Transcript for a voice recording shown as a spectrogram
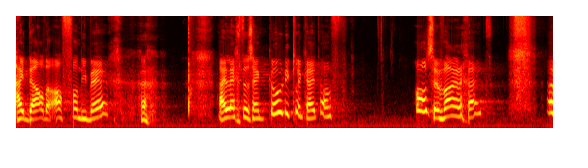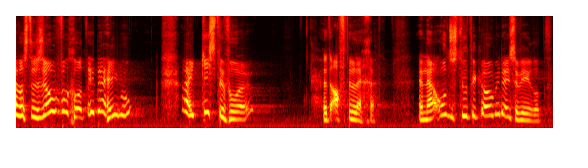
Hij daalde af van die berg. Hij legde zijn koninklijkheid af. Oh, zijn waardigheid. Hij was de zoon van God in de hemel. Hij kiest ervoor het af te leggen. En naar ons toe te komen in deze wereld.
